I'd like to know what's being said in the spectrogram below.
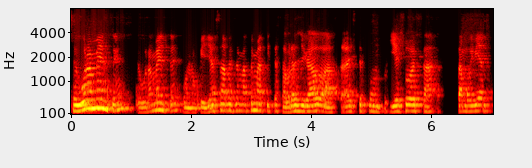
seguramente, seguramente, con lo que ya sabes de matemáticas, habrás llegado hasta este punto y eso está, está muy bien.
